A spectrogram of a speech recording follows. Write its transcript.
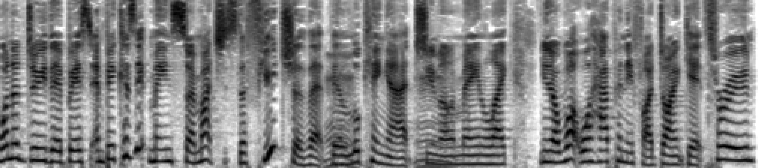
want to do their best. And because it means so much, it's the future that they're Mm. looking at. You know what I mean? Like, you know, what will happen if I don't get through?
